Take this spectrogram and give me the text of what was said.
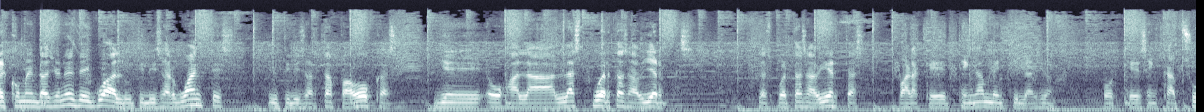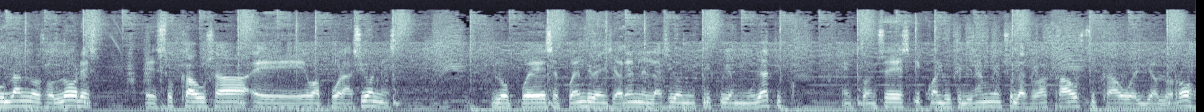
Recomendaciones de igual, utilizar guantes y utilizar tapabocas y eh, ojalá las puertas abiertas, las puertas abiertas para que tengan ventilación, porque se encapsulan los olores, esto causa eh, evaporaciones, lo puede, se pueden vivenciar en el ácido nítrico y el muriático. Entonces, y cuando utilizan mucho la soda cáustica o el diablo rojo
